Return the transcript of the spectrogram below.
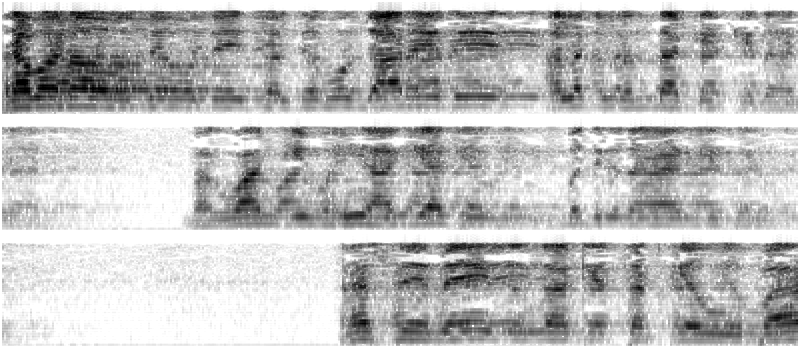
रवाना होते होते चलते वो जा रहे थे अलग नंदा के किनारे। भगवान की वही आज्ञा थी बद्री नारायण की तरफ़। रस्ते में गंगा के तट के ऊपर,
